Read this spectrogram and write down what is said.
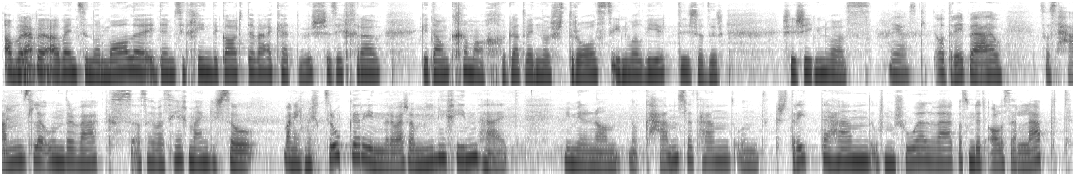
Aber Ja. eben, auch wenn es einen normalen, in dem Sinne Kindergartenweg hat, wirst du sicher auch Gedanken machen. Gerade wenn noch Strasse involviert ist oder sonst irgendwas. Ja, es gibt, oder eben auch so das Hänseln unterwegs. Also was ich manchmal so, wenn ich mich zurückerinnere, weißt, an meine Kindheit, wie wir einander noch gehänselt haben und gestritten haben auf dem Schulweg, was man dort alles erlebt,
